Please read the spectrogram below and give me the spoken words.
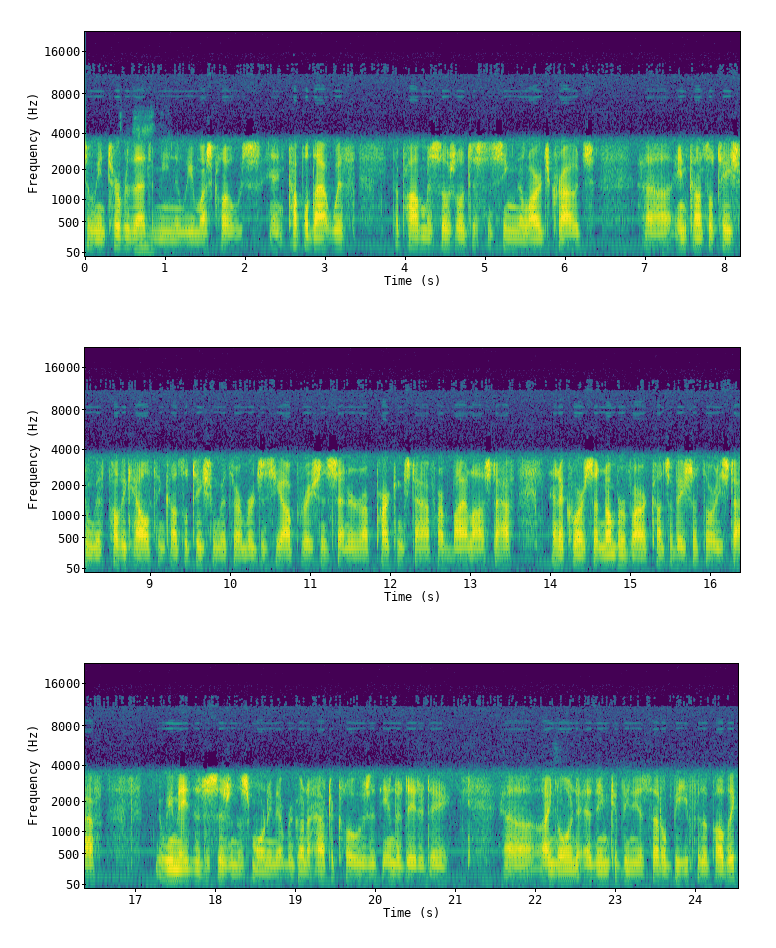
so we interpreted that mm. to mean that we must close. And coupled that with the problem with social distancing, the large crowds, uh, in consultation with public health, in consultation with our emergency operations center, our parking staff, our bylaw staff, and of course a number of our conservation authority staff, we made the decision this morning that we're going to have to close at the end of day to day. Uh, I know an inconvenience that'll be for the public,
